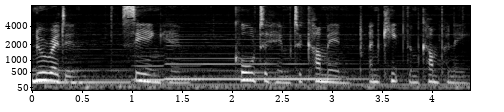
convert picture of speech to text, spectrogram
Noureddin, seeing him, called to him to come in and keep them company.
